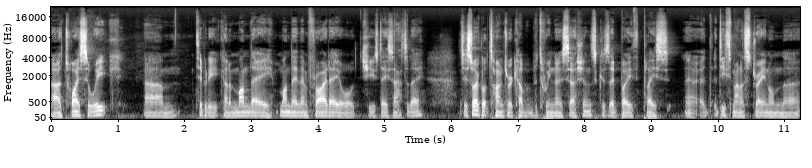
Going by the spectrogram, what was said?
uh, twice a week. Um, typically, kind of Monday, Monday then Friday, or Tuesday, Saturday just so I've got time to recover between those sessions because they both place uh, a, a decent amount of strain on the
